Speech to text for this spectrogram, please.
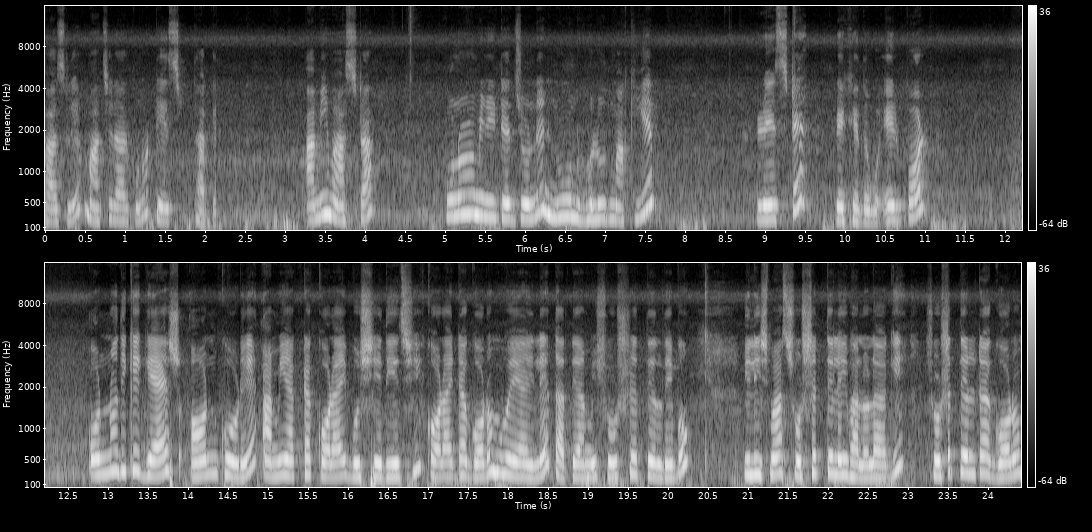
ভাজলে মাছের আর কোনো টেস্ট থাকে আমি মাছটা পনেরো মিনিটের জন্য নুন, হলুদ মাখিয়ে রেস্টে রেখে দেবো। এরপর অন্যদিকে গ্যাস অন করে আমি একটা কড়াই বসিয়ে দিয়েছি। কড়াইটা গরম হয়ে আইলে তাতে আমি সর্ষের তেল দেব। ইলিশ মাছ সর্ষের তেলেই ভালো লাগে। সর্ষের তেলটা গরম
